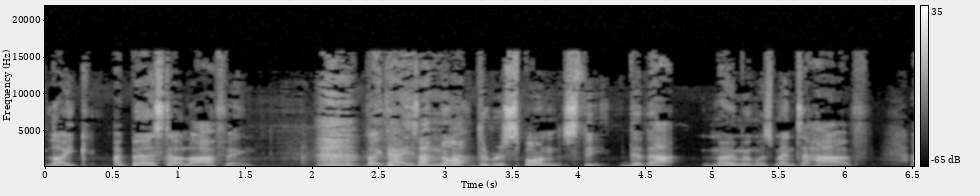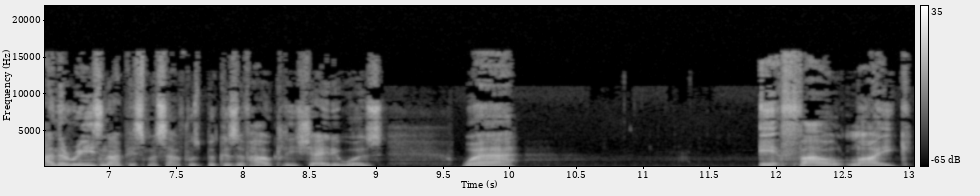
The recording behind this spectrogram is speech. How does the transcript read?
like I burst out laughing. Like that is not the response that, that that moment was meant to have. And the reason I pissed myself was because of how cliched it was, where it felt like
